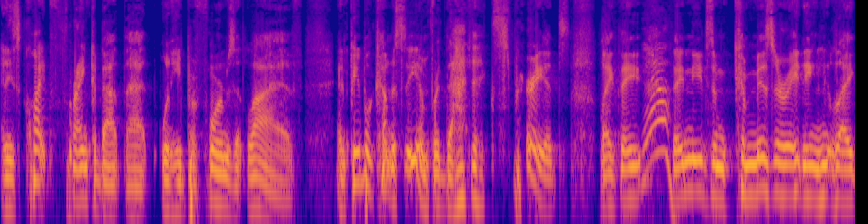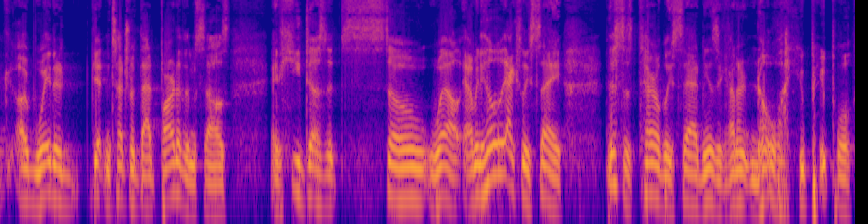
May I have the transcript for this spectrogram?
and he's quite frank about that when he performs it live. And people come to see him for that experience. Like they yeah. they need some commiserating, like a way to get in touch with that part of themselves. And he does it so well. I mean, he'll actually say, "This is terribly sad music. I don't know why you people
